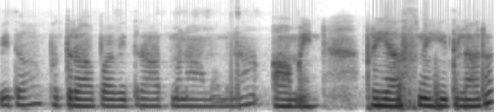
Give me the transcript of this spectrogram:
పిత పుత్ర పవిత్ర ఆత్మనామమున ఆమెన్. ప్రియ స్నేహితులారు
